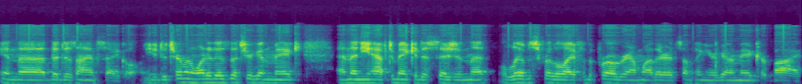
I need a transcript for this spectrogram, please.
in the, the design cycle. You determine what it is that you're going to make, and then you have to make a decision that lives for the life of the program, whether it's something you're going to make or buy.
